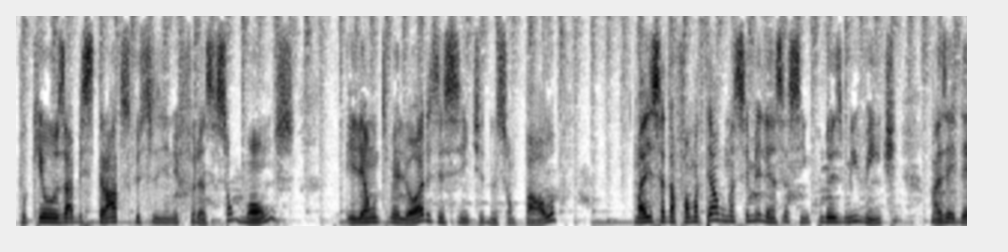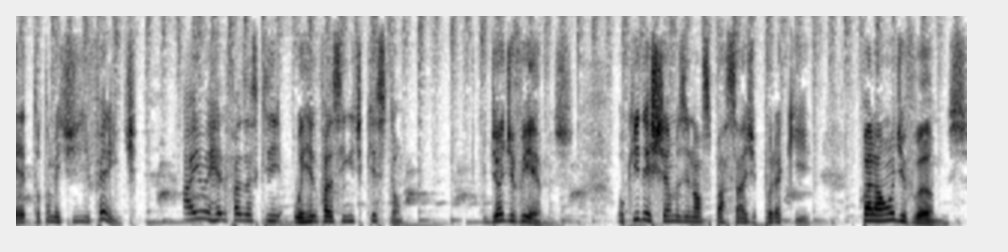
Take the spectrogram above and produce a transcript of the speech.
porque os abstratos que o Cidine França são bons, ele é um dos melhores nesse sentido em São Paulo, mas de certa forma tem alguma semelhança sim com 2020, mas a ideia é totalmente diferente. Aí o enredo faz a, o enredo faz a seguinte questão: De onde viemos? O que deixamos em nossa passagem por aqui? Para onde vamos?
